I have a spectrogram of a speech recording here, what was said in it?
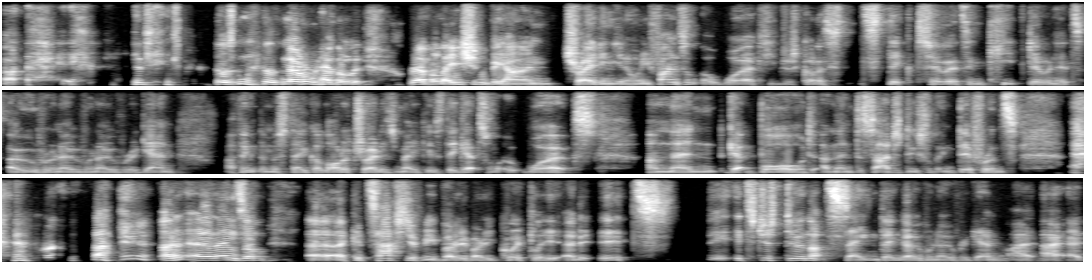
uh, it there's, there's no revel, revelation behind trading. You know, when you find something that works, you've just got to stick to it and keep doing it over and over and over again. I think the mistake a lot of traders make is they get something that works and then get bored and then decide to do something different. and, it ends up uh, a catastrophe very, very quickly. And it, it's it's just doing that same thing over and over again. I, I,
